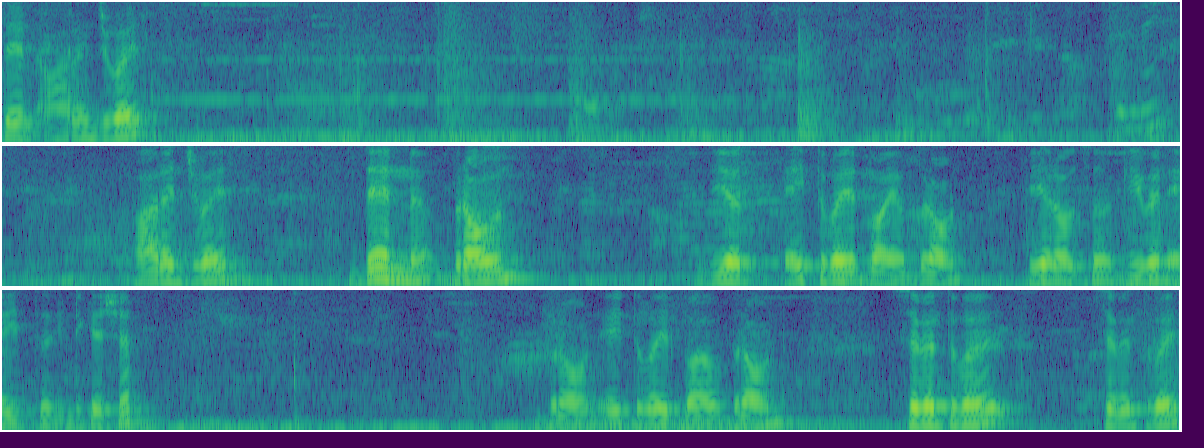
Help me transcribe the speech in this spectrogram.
Then orange wire orange wire then brown here eighth wire by brown here also given eighth indication brown eighth wire brown seventh wire seventh wire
